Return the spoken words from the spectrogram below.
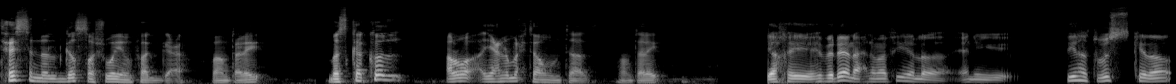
تحس إن القصة شوي مفقعة فهمت علي؟ بس ككل يعني المحتوى ممتاز فهمت علي؟ يا أخي Heavy Rain أحلى ما فيها لا يعني فيها twist كذا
